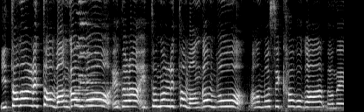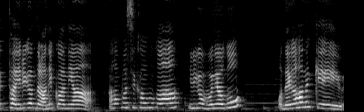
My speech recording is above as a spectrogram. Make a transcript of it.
이터널 리턴 망간부! 얘들아, 이터널 리턴 망간부! 한 번씩 하고 가. 너네 다 이리간들 아닐 거 아니야. 한 번씩 하고 가. 이리가 뭐냐고? 어, 내가 하는 게임.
